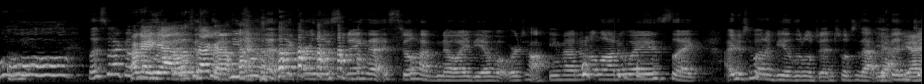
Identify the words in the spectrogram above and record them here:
Let's back up. Okay, a little yeah, bit, let's 'cause back up. People that like are listening that still have no idea what we're talking about in a lot of ways. Like, I just want to be a little gentle to that, but Yeah, then yeah, yeah.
